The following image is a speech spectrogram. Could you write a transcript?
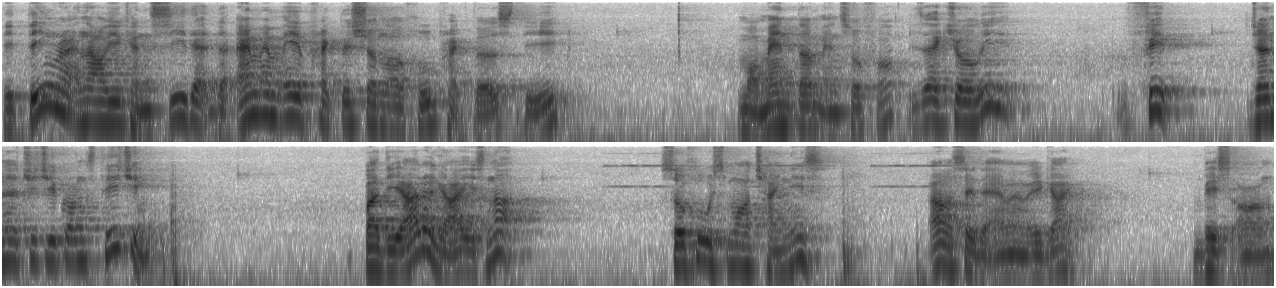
the thing right now, you can see that the MMA practitioner who practice the momentum and so forth is actually fit General Qi Ji Guang's teaching. But the other guy is not. So who is more Chinese? I would say the MMA guy, based on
